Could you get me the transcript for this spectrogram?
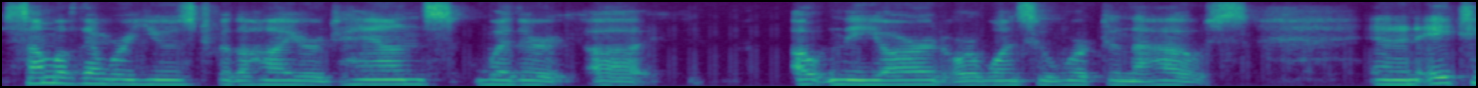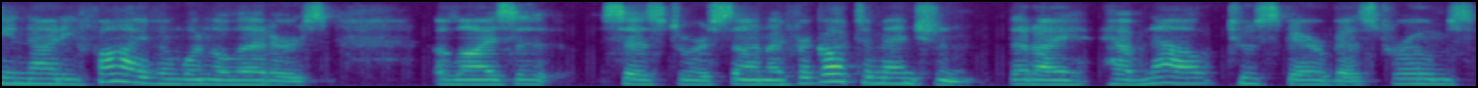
some of them were used for the hired hands, whether uh, out in the yard or ones who worked in the house. And in 1895, in one of the letters, Eliza says to her son, I forgot to mention that I have now two spare best rooms.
